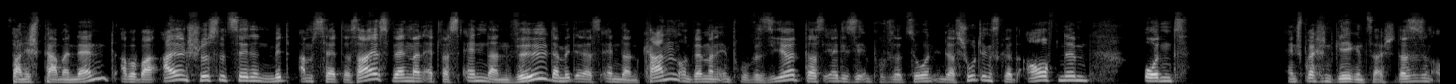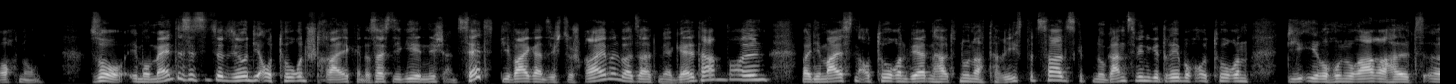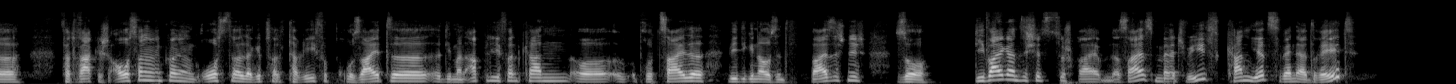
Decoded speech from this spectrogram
zwar nicht permanent, aber bei allen Schlüsselszenen mit am Set. Das heißt, wenn man etwas ändern will, damit er das ändern kann und wenn man improvisiert, dass er diese Improvisation in das Shooting-Skript aufnimmt und entsprechend gegenzeichnet. Das ist in Ordnung. So, im Moment ist jetzt die Situation, die Autoren streiken. Das heißt, die gehen nicht ans Set, die weigern sich zu schreiben, weil sie halt mehr Geld haben wollen, weil die meisten Autoren werden halt nur nach Tarif bezahlt. Es gibt nur ganz wenige Drehbuchautoren, die ihre Honorare halt äh, vertraglich aushandeln können. Ein Großteil, da gibt es halt Tarife pro Seite, äh, die man abliefern kann, äh, pro Zeile. Wie die genau sind, weiß ich nicht. So, die weigern sich jetzt zu schreiben. Das heißt, Matt Reeves kann jetzt, wenn er dreht,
